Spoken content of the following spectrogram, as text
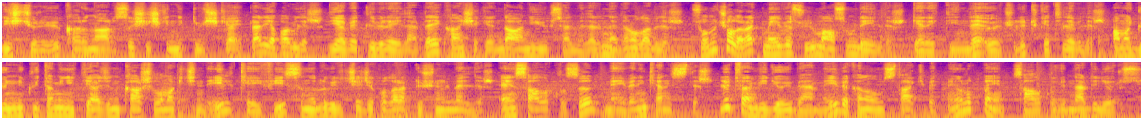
Diş çürüğü, karın ağrısı, şişkinlik gibi şikayetler yapabilir. Diyabetli bireylerde kan şekerinde ani yükselmeleri neden olabilir. Sonuç olarak meyve suyu masum değildir. Gerektiğinde ölçülü tüketilebilir. Ama günlük vitamin ihtiyacını karşılamak için değil, keyfi, sınırlı bir içecek olarak düşünülmelidir. En sağlıklısı meyvenin kendisidir. Lütfen videoyu beğenmeyi ve kanalımızı takip etmeyi unutmayın. Sağlıklı günler diliyoruz.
